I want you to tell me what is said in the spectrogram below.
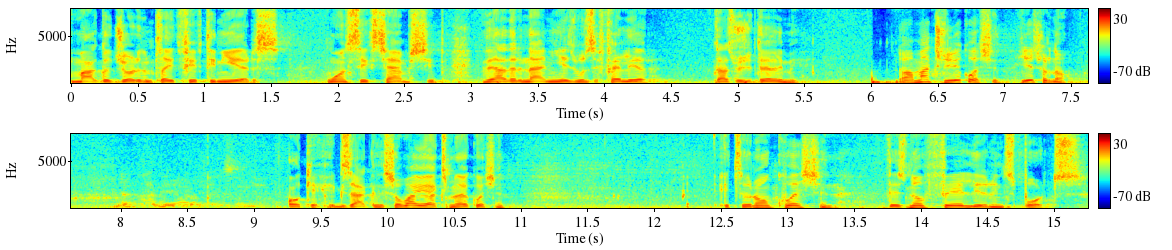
Michael Jordan played 15 years, won six championship. The other nine years was a failure that's what you're telling me. No, I'm asking you a question. Yes or no? no I mean, I don't think so. No. Okay, exactly. So why are you asking me that question? It's a wrong question. There's no failure in sports.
